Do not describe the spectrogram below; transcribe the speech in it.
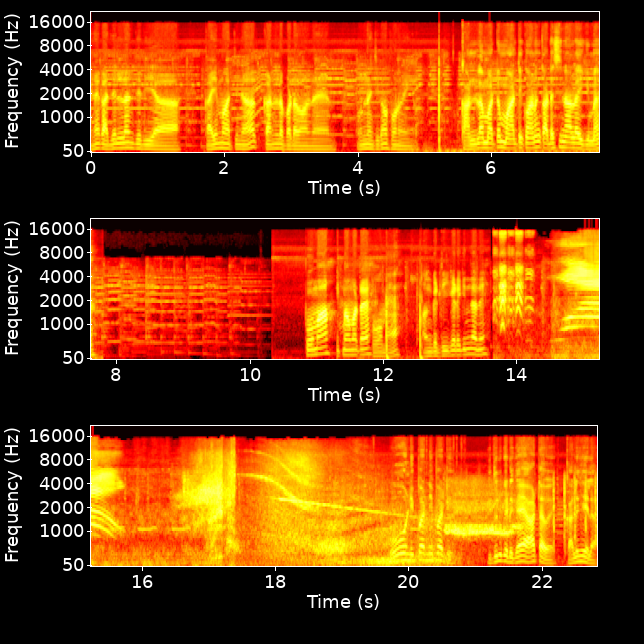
எனக்கு அதெல்லாம் தெரியா. கை மாற்றினா கண்ணில் படவானே. ஒன்று வச்சுக்காம ஃபோன் வைங்க. கண்ணில் மட்டும் மாட்டிக்குவானு கடைசி நாள் ஆகிக்குமே போமா இக்மா மாட்டேன் போமே. அங்கே டீ கிடைக்கும் தானே. ஓ நிப்பாட்டி நிப்பாட்டி. இதுலுக்கு எடுக்க ஆட்டாவே கழுகையிலா?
